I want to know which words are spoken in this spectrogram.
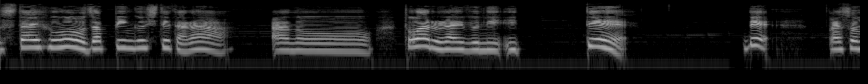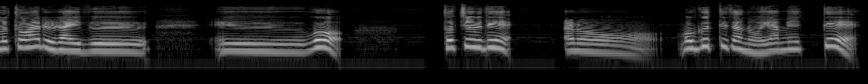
ー、スタエフをザッピングしてたら、あの、とあるライブに行って、で、まあ、そのとあるライブを途中で、あのー、潜ってたのをやめて、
